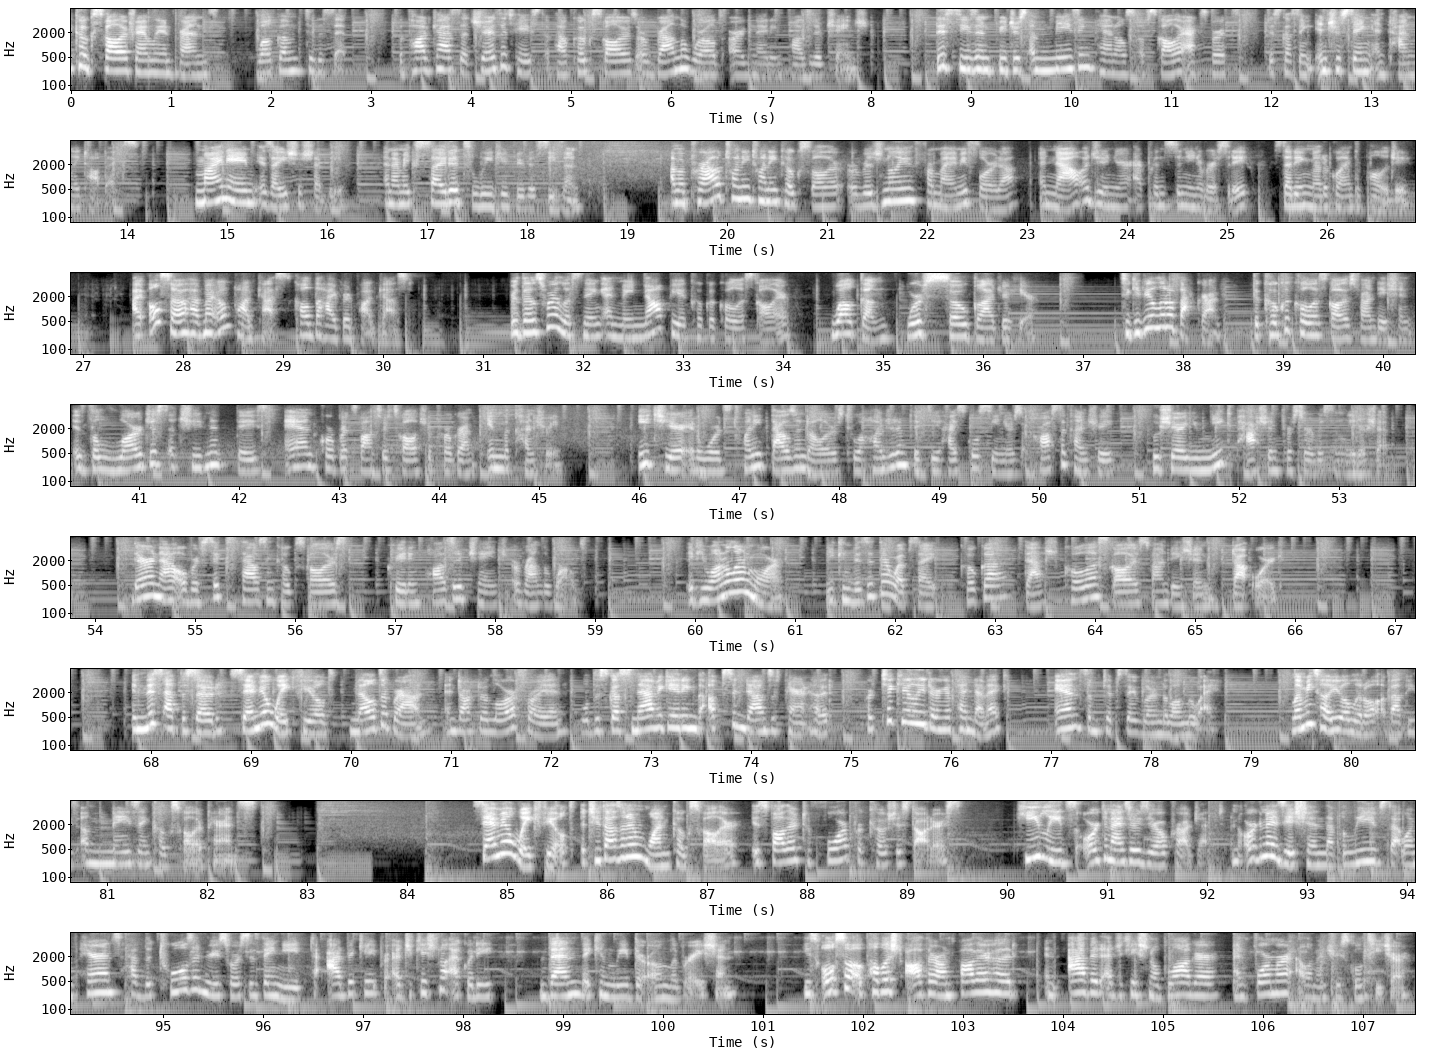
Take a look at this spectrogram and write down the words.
Hi, Coke Scholar family and friends. Welcome to The Sip, the podcast that shares a taste of how Coke Scholars around the world are igniting positive change. This season features amazing panels of scholar experts discussing interesting and timely topics. My name is Aisha Chebbi, and I'm excited to lead you through this season. I'm a proud 2020 Coke Scholar originally from Miami, Florida, and now a junior at Princeton University studying medical anthropology. I also have my own podcast called The Hybrid Podcast. For those who are listening and may not be a Coca Cola scholar, welcome. We're so glad you're here. To give you a little background, the Coca Cola Scholars Foundation is the largest achievement based and corporate sponsored scholarship program in the country. Each year, it awards $20,000 to 150 high school seniors across the country who share a unique passion for service and leadership. There are now over 6,000 Coke Scholars creating positive change around the world. If you want to learn more, you can visit their website, coca-colascholarsfoundation.org. In this episode, Samuel Wakefield, Nelda Brown, and Dr. Laura Froyen will discuss navigating the ups and downs of parenthood, particularly during a pandemic, and some tips they've learned along the way. Let me tell you a little about these amazing Coke Scholar parents. Samuel Wakefield, a 2001 Coke Scholar, is father to four precocious daughters. He leads the Organizer Zero Project, an organization that believes that when parents have the tools and resources they need to advocate for educational equity, then they can lead their own liberation. He's also a published author on fatherhood, an avid educational blogger, and former elementary school teacher.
